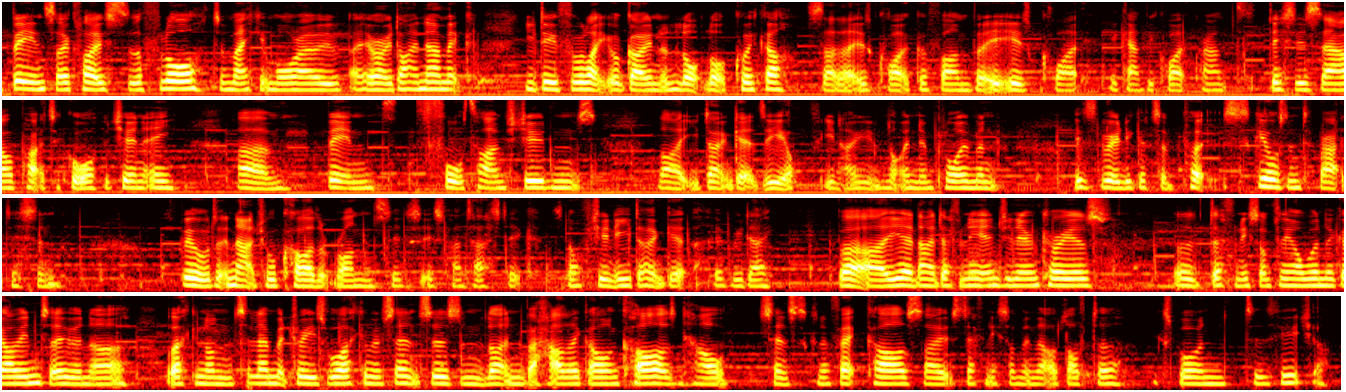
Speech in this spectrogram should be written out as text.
being so close to the floor to make it more aerodynamic, you do feel like you're going a lot, lot quicker. So that is quite good fun, but it is quite, it can be quite cramped. This is our practical opportunity. Um, being full-time students, like you don't get the, you know, you're not in employment. It's really good to put skills into practice and build an actual car that runs is, fantastic. It's an opportunity you don't get every day. But uh, yeah, no, definitely engineering careers definitely something I want to go into and uh, working on telemetries, working with sensors and learning about how they go on cars and how sensors can affect cars. So it's definitely something that I'd love to explore into the future.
